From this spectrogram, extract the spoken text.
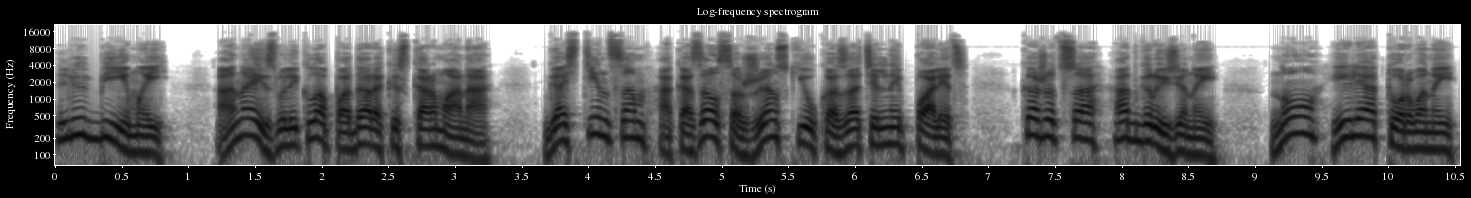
любимый!» Она извлекла подарок из кармана — Гостинцем оказался женский указательный палец, кажется, отгрызенный, ну или оторванный,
